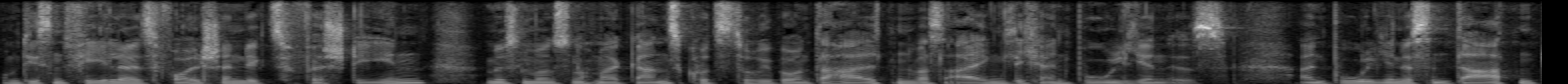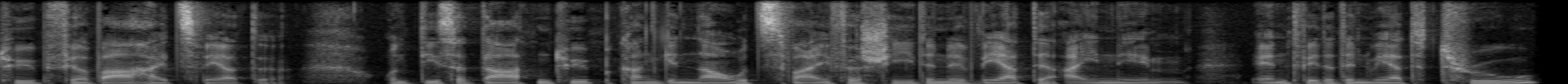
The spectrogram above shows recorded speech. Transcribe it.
Um diesen Fehler jetzt vollständig zu verstehen, müssen wir uns noch mal ganz kurz darüber unterhalten, was eigentlich ein Boolean ist. Ein Boolean ist ein Datentyp für Wahrheitswerte. Und dieser Datentyp kann genau zwei verschiedene Werte einnehmen. Entweder den Wert true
